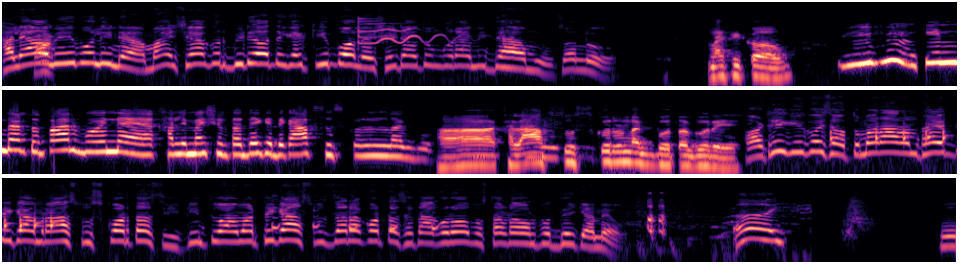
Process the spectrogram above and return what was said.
খালি আমি বলি না মাইসে আগর ভিডিও দেখে কি বলে সেটাও তোমার আমি দেখামু চলো। নাকি কও? হুম কিনবার তো পারবোই না খালি তা দেখে দেখে আফসোস করুন লাগবো। হ্যাঁ খালি আফসোস করু নাকবো তো করে হ্যাঁ ঠিকই কইছাও তোমার ফাইভ দিকে আমরা আসফুস করতাছি কিন্তু আমার থেকে আসফুস যারা করতাছে অবস্থাটা অল্প দেখে নেও ওই। কি?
